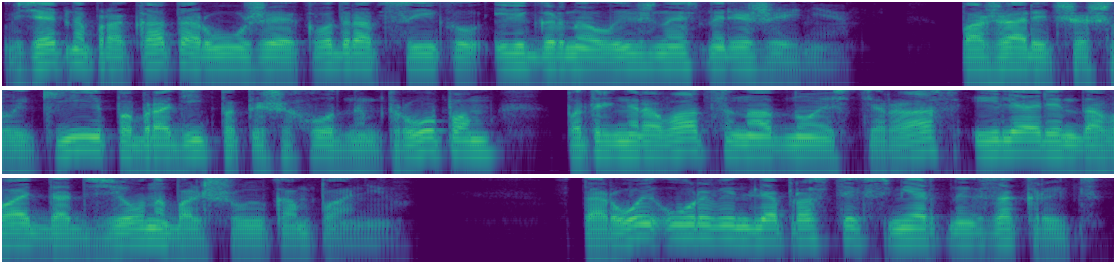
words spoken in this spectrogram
взять на прокат оружие, квадроцикл или горнолыжное снаряжение. Пожарить шашлыки, побродить по пешеходным тропам, потренироваться на одной из террас или арендовать дадзё на большую компанию. Второй уровень для простых смертных закрыт –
